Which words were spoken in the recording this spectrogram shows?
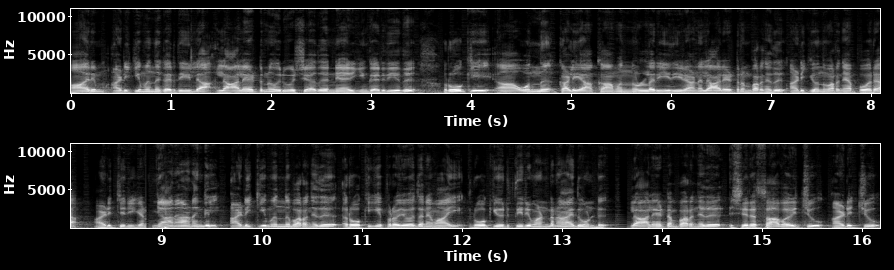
ആരും അടിക്കുമെന്ന് കരുതിയില്ല. ലാലേട്ടന് ഒരുപക്ഷെ അത് തന്നെയായിരിക്കും കരുതിയത്. റോക്കി ഒന്ന് കളിയാക്കാമെന്നുള്ള രീതിയിലാണ് ലാലേട്ടൻ പറഞ്ഞത്. അടിക്കുമെന്ന് പറഞ്ഞാൽ പോരാ അടിച്ചിരിക്കണം. ഞാനാണെങ്കിൽ അടിക്കുമെന്ന് പറഞ്ഞത് റോക്കിക്ക് പ്രയോജനമായി. റോക്കി ഒരു തിരുമണ്ടനായതുകൊണ്ട് ലാലേട്ടൻ പറഞ്ഞത് ശിരസാ വഹിച്ചു അടിച്ചു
